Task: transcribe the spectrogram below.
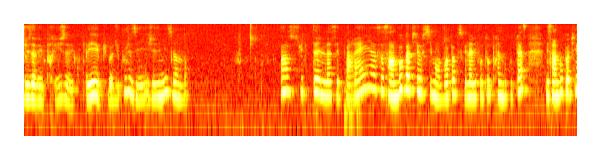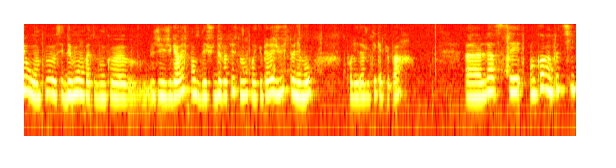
les avais pris, je les avais coupés. Et puis bah du coup je les ai, je les ai mises là-dedans. Ensuite, là, c'est pareil. Ça, c'est un beau papier aussi. Bon, on ne voit pas parce que là, les photos prennent beaucoup de place. Mais c'est un beau papier où on peut... C'est des mots, en fait. Donc, euh, j'ai gardé, je pense, des chutes de papier justement pour récupérer juste les mots. Pour les ajouter quelque part. Euh, là, c'est encore un petit,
